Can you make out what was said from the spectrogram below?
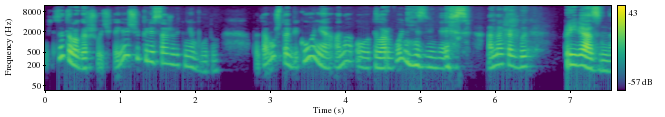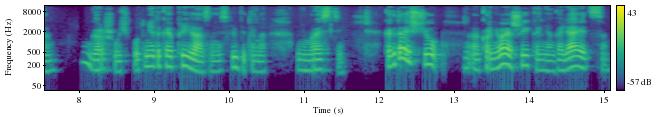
из этого горшочка я еще пересаживать не буду, потому что бегония, она, о, пеларгония, извиняюсь, она как бы привязана горшочку. Вот у нее такая привязанность, любит она в нем расти. Когда еще э, корневая шейка не оголяется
